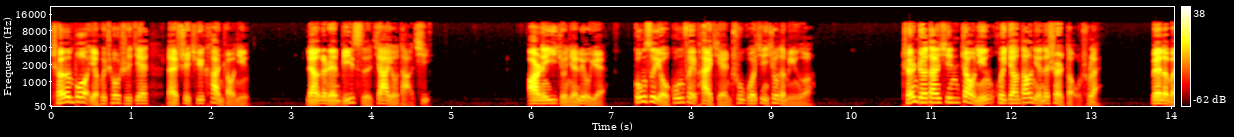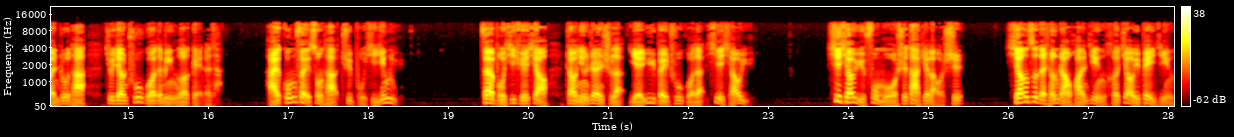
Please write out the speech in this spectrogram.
陈文波也会抽时间来市区看赵宁，两个人彼此加油打气。二零一九年六月，公司有公费派遣出国进修的名额，陈哲担心赵宁会将当年的事儿抖出来，为了稳住他，就将出国的名额给了他，还公费送他去补习英语。在补习学校，赵宁认识了也预备出国的谢小雨。谢小雨父母是大学老师，相似的成长环境和教育背景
